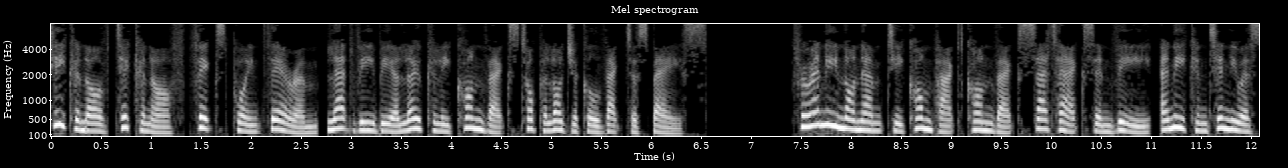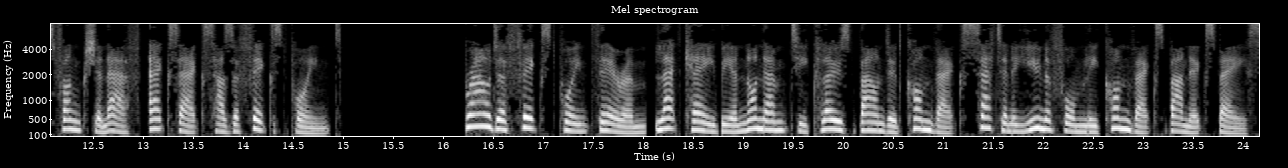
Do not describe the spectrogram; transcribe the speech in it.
Tikhonov fixed-point theorem, let V be a locally convex topological vector space. For any non-empty compact convex set X in V, any continuous function f, Xx has a fixed point. Browder fixed-point theorem, let K be a non-empty closed-bounded convex set in a uniformly convex Banach space.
